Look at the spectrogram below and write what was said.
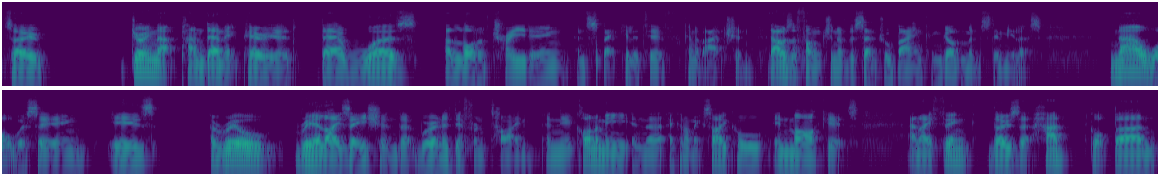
So during that pandemic period, there was a lot of trading and speculative kind of action. That was a function of the central bank and government stimulus. Now, what we're seeing is a real realization that we're in a different time in the economy, in the economic cycle, in markets. And I think those that had got burned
